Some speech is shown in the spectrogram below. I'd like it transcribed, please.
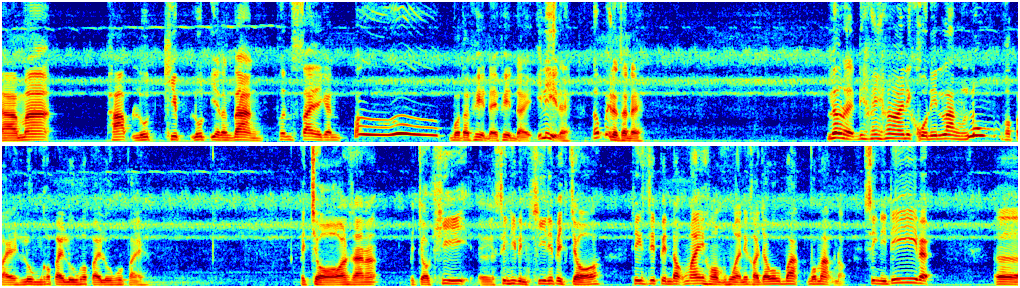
ดราม่าภาพลุดคลิปลุดอียต่างๆ เพิ่นใส่กันป บบทเพศใดเพศใดอีหลีใดต้องเป็นอะไรใดเรื่องไหนที่ให้ห้านี่คนนี่ลั่งลุ่มเข้าไปลุมเข้าไปลุมเข้าไปลุมเข้าไป ไปจอซะนะไปจอขี้เออสิ่งที่เป็นขี้นี่ไปจอทิ้งสิเป็นดอกไม้หอมหวนนี่เขาจะบ่มักบ่มักดอก สิ่งดีๆแบบ เออ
